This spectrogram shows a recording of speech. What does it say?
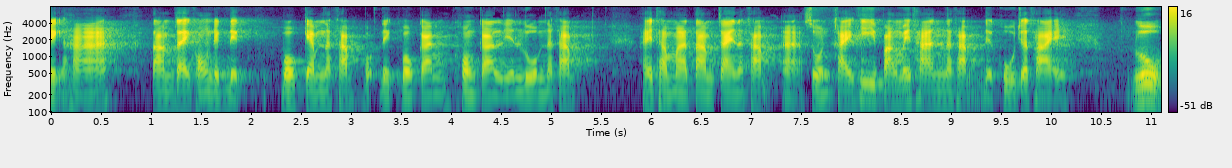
ด็กๆหาตามใจของเด็กๆโปรแกรมนะครับ เด็กโปรแกรมโครงการเรียนรวมนะครับ ให้ทำมาตามใจนะครับอ่าส่วนใครที่ฟังไม่ทันนะครับ เดี๋ยวครูจะถ่ายรูป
